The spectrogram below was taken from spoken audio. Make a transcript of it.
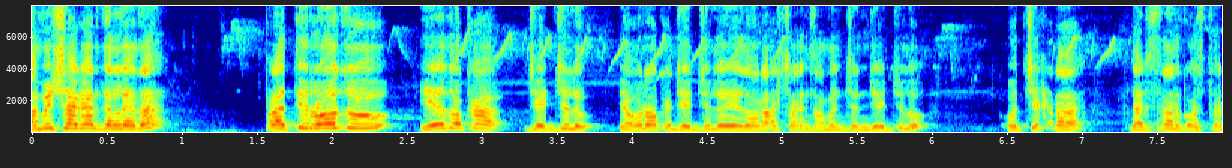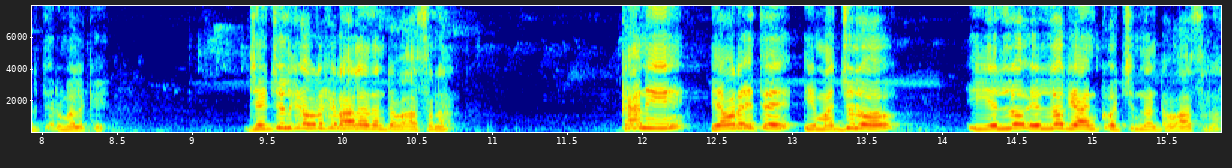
అమిత్ షా గారు తినలేదా? ప్రతిరోజు ఏదో ఒక జడ్జిలు ఎవరో ఒక జడ్జిలు ఏదో రాష్ట్రానికి సంబంధించిన జడ్జిలు వచ్చి ఇక్కడ దర్శనానికి వస్తారు తిరుమలకి. జడ్జిలకి ఎవరికి రాలేదంట వాసన. కానీ ఎవరైతే ఈ మధ్యలో ఈ ఎల్లో ఎల్లో గ్యాంగ్కి వచ్చిందంట వాసన.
